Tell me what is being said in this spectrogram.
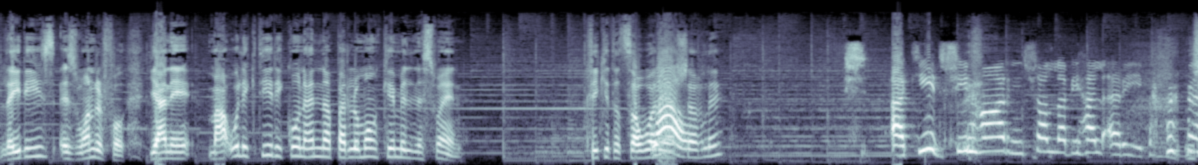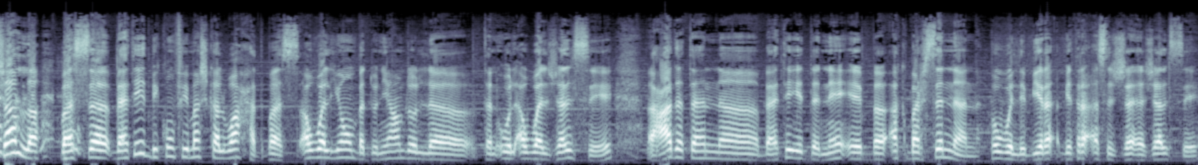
ladies is wonderful. يعني معقول كتير يكون عندنا برلمان كامل نسوان. فيك تتصوري هالشغلة؟ أكيد شي نهار إن شاء الله بهالقريب. إن شاء الله. بس بعتقد بيكون في مشكل واحد. بس أول يوم بدهم يعملوا تنقول أول جلسة عادة بعتقد النائب أكبر سنا هو اللي بيترأس الجلسه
